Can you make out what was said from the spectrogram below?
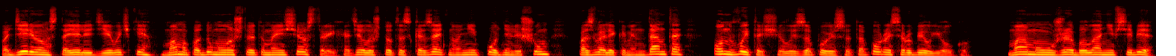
Под деревом стояли девочки, мама подумала, что это мои сестры, и хотела что-то сказать, но они подняли шум, позвали коменданта, он вытащил из-за пояса топор и срубил елку. Мама уже была не в себе,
